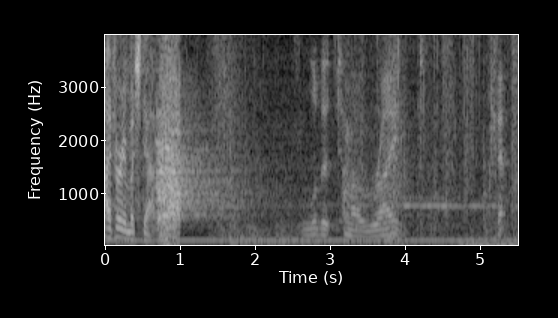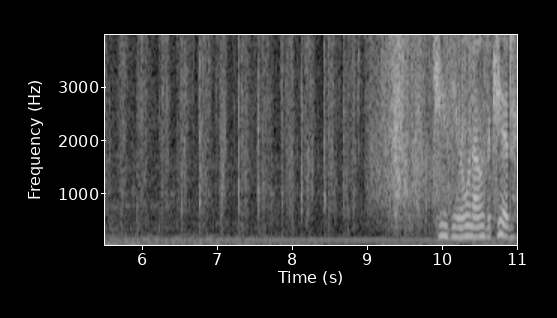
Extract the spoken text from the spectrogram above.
I very much doubt it. It's a little bit to my right. Okay. Easier when I was a kid.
